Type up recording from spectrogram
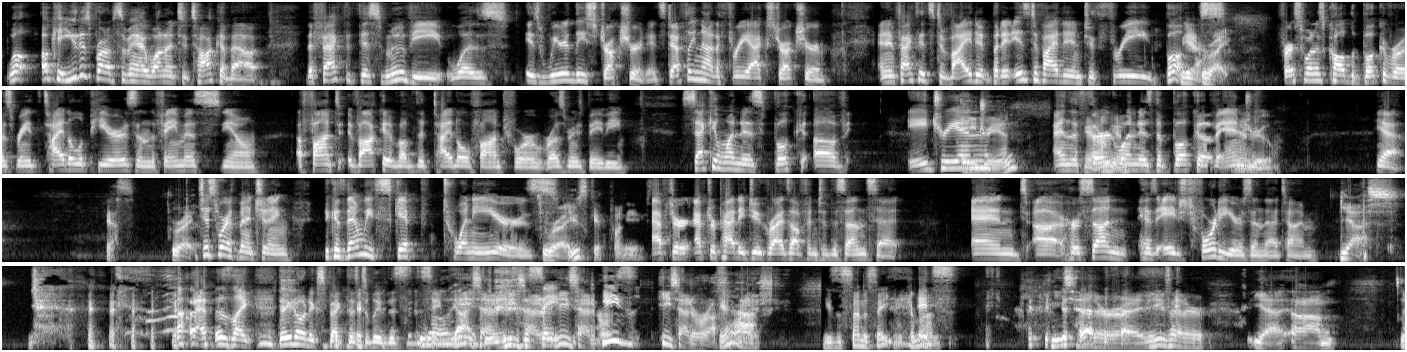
Well, okay, you just brought up something I wanted to talk about. the fact that this movie was is weirdly structured. It's definitely not a three act structure, and in fact, it's divided, but it is divided into three books. Yes. Right. First one is called The Book of Rosemary. The title appears in the famous, you know, a font evocative of the title font for Rosemary's Baby. Second one is Book of Adrian. Adrian. And the Yeah, third yeah. one is the Book of Andrew. Andrew. Yeah. Yes. Right. Just worth mentioning because then we skip 20 years Right. You skip 20 years. after after Patty Duke rides off into the sunset. And uh, her son has aged 40 years in that time. Yes. I was like, they don't expect us to believe this is the same Well, guy. he's had, dude. he's, had, same- he's had a, he's he's had a rough Yeah. life. He's the son of Satan. Come on. He's had her. Right. He's had her. Yeah. Um, and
